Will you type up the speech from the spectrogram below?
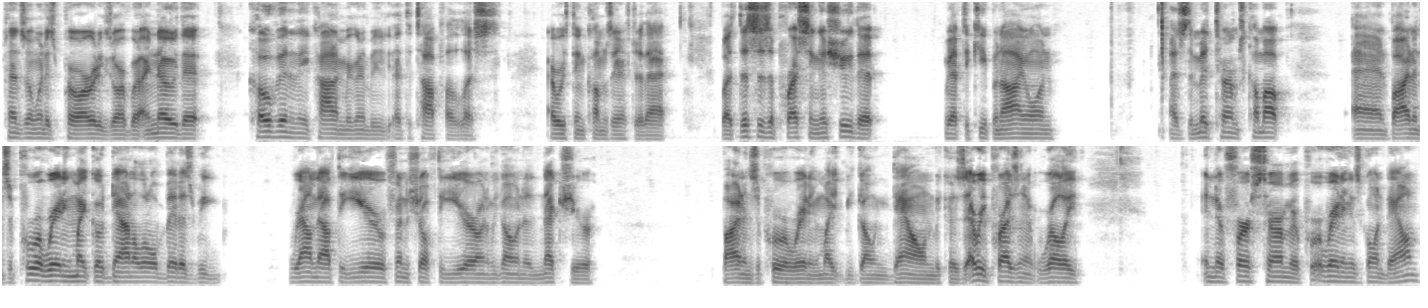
Depends on what his priorities are, but I know that COVID and the economy are going to be at the top of the list. Everything comes after that. But this is a pressing issue that we have to keep an eye on as the midterms come up and Biden's approval rating might go down a little bit as we round out the year, finish off the year, and we go into next year. Biden's approval rating might be going down because every president really in their first term, their approval rating has gone down.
